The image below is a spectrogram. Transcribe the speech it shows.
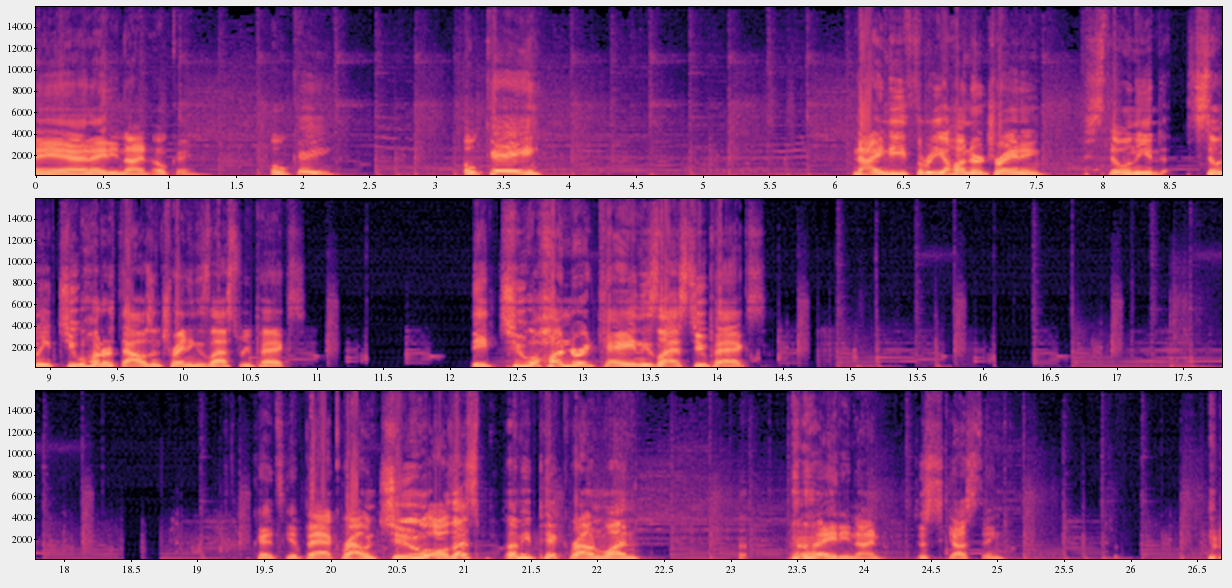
and 89. Okay. Okay. Okay. 9300 training. Still need still need 200,000 training his last three packs. Need 200k in these last two packs. Okay, let's get back. Round two. Oh, let's let me pick round one. 89. Disgusting.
